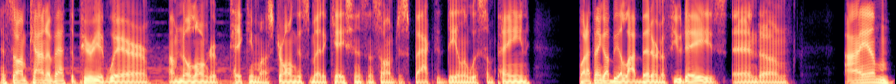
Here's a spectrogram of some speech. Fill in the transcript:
And so I'm kind of at the period where I'm no longer taking my strongest medications, and so I'm just back to dealing with some pain. But I think I'll be a lot better in a few days. And um, I am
